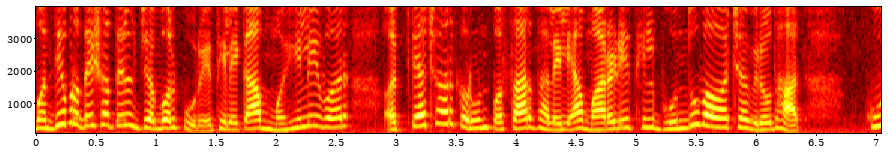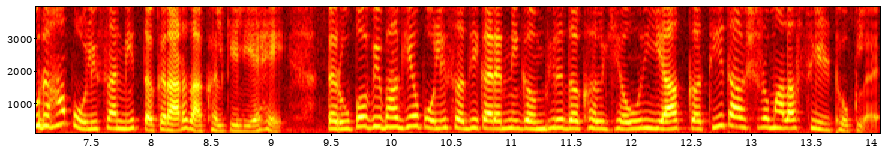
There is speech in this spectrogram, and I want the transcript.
मध्य प्रदेशातील जबलपूर येथील एका महिलेवर अत्याचार करून पसार झालेल्या मारड येथील भोंदूबावाच्या विरोधात कुन्हा पोलिसांनी तक्रार दाखल केली आहे. तर उपविभागीय पोलीस अधिकाऱ्यांनी गंभीर दखल घेऊन या कथित आश्रमाला सील ठोकलंय.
